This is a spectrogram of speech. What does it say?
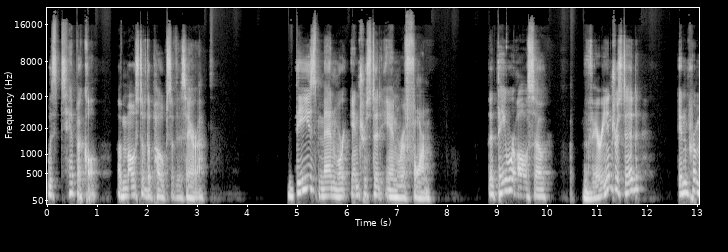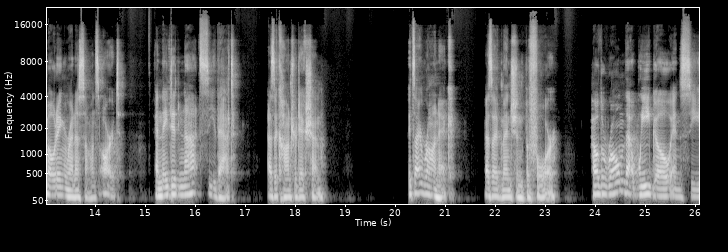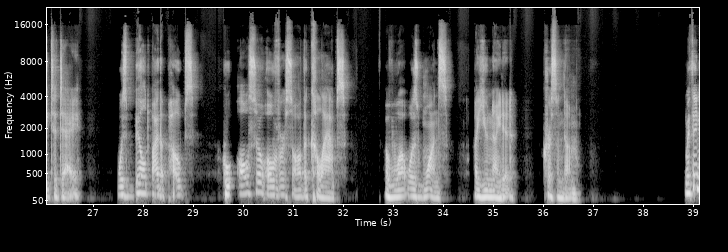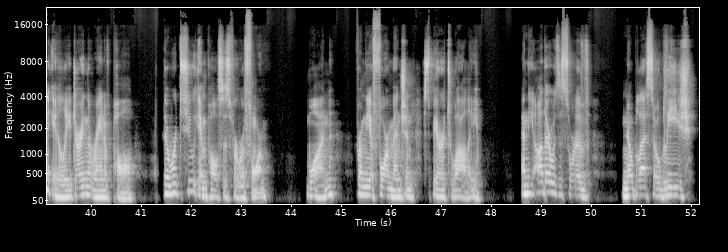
was typical of most of the popes of this era. These men were interested in reform, that they were also very interested in promoting Renaissance art, and they did not see that as a contradiction. It's ironic, as I've mentioned before, how the Rome that we go and see today was built by the popes who also oversaw the collapse of what was once a united Christendom. Within Italy, during the reign of Paul, there were two impulses for reform. One, from the aforementioned spirituali, and the other was a sort of noblesse oblige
